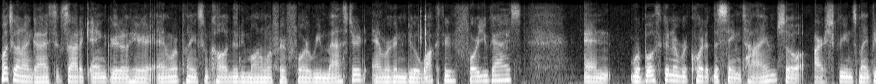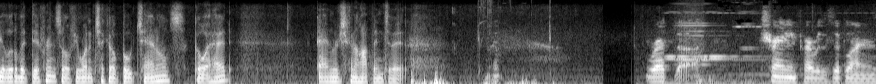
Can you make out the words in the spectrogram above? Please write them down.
What's going on guys, Exotic and Greedo here, and we're playing some Call of Duty Modern Warfare 4 Remastered, and we're going to do a walkthrough for you guys, and we're both going to record at the same time, so our screens might be a little bit different, so if you want to check out both channels, go ahead, and we're just going to hop into it. Yep. We're at the training part with the zipliners.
